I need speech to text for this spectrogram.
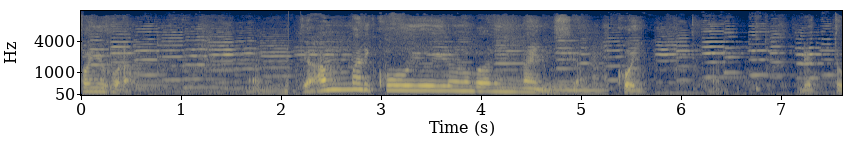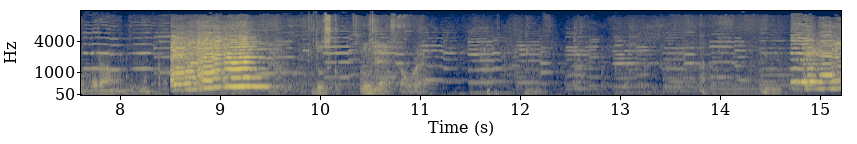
こういうほら、あのであんまりこういう色のバーリンないんですよ。濃い。あのレッドブラウンね。どうですか？いいんじゃないですかこれベ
